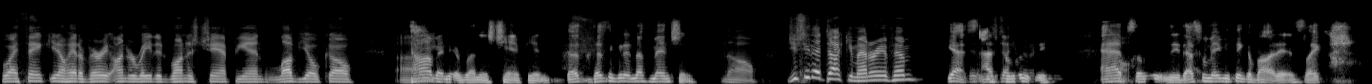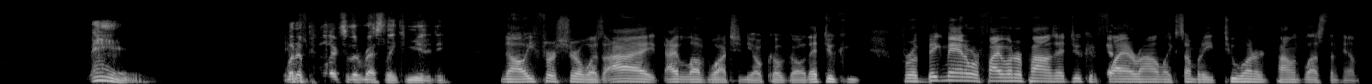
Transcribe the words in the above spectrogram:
who I think you know had a very underrated run as champion. Love Yoko. Uh, Dominant run as champion. Does, doesn't get enough mention. no, did you see that documentary of him? Yes, It was absolutely. Absolutely. That's what made me think about it. It's like, man, what a pillar to the wrestling community. No, he for sure was. I I loved watching Yoko go. That dude can, for a big man over 500 pounds, that dude could fly around like somebody 200 pounds less than him,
